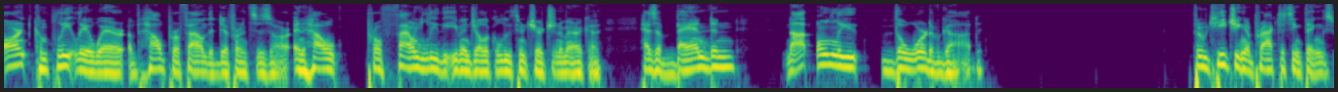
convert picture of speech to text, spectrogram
aren't completely aware of how profound the differences are and how profoundly the evangelical Lutheran Church in America has abandoned not only the Word of God through teaching and practicing things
